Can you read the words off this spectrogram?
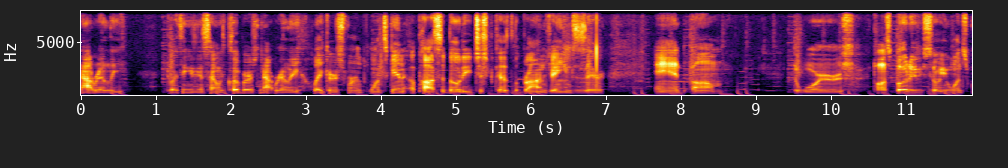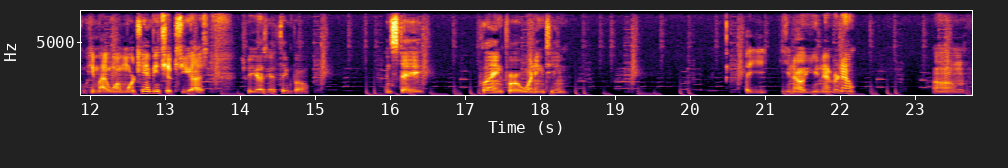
Not really. Do I think he's to sign with Clippers? Not really. Lakers, once again, a possibility just because LeBron James is there. And, um, the Warriors possibility. So he wants he might want more championships, you guys. So you guys gotta think about. And stay playing for a winning team. But you, you know, you never know. Um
